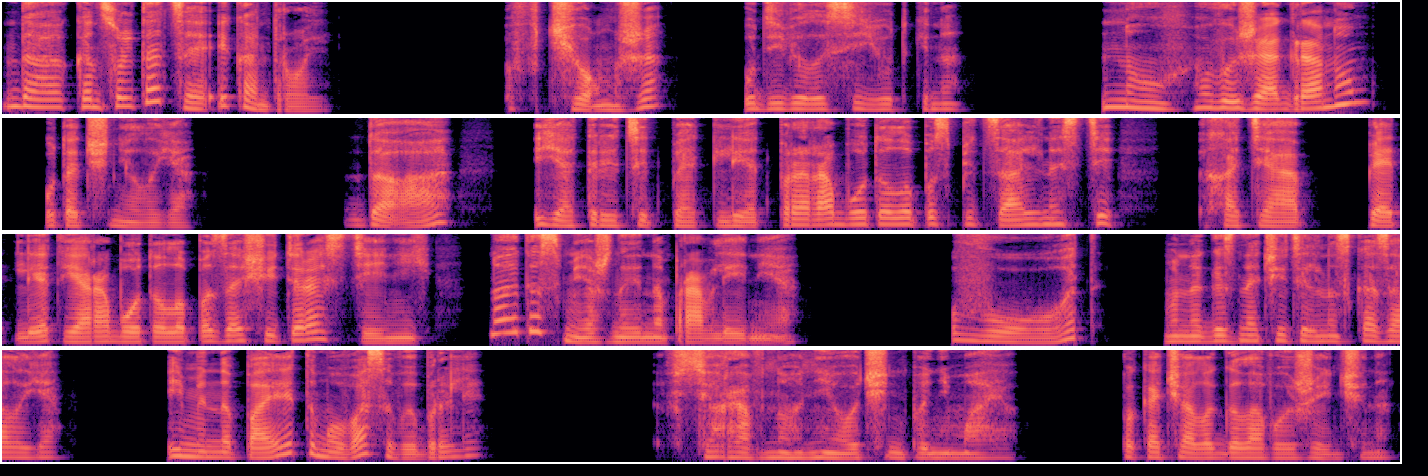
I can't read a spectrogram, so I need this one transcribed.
Да, консультация и контроль». «В чем же?» — удивилась Сиюткина. «Ну, вы же агроном?» — уточнила я. «Да, я 35 лет проработала по специальности, хотя 5 лет я работала по защите растений, но это смежные направления». «Вот», — многозначительно сказала я, — «именно поэтому вас и выбрали». Все равно не очень понимаю», — покачала головой женщина.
